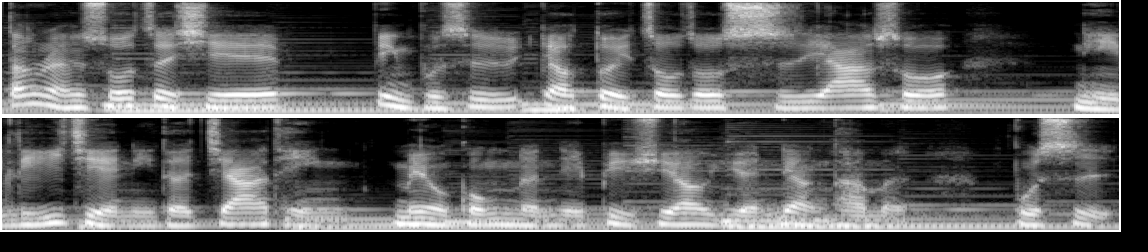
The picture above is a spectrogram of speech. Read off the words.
当然说这些并不是要对周周施压，说你理解你的家庭没有功能，你必须要原谅他们，不是，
